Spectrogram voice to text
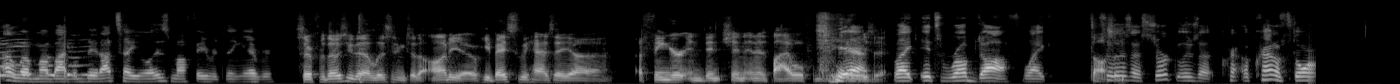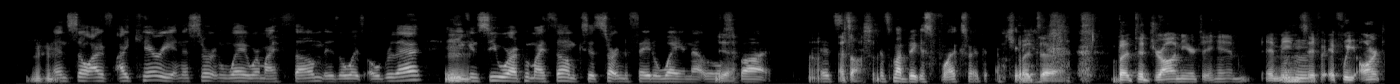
Okay. I love my Bible, okay. dude. I'll tell you what, this is my favorite thing ever. So for those of you that are listening to the audio, he basically has a uh, a finger indention in his Bible from when he Yeah, carries it. like it's rubbed off. Like It's awesome. so, there's a circle. There's a, cr- a crown of thorns. Mhm. and so I I carry it in a certain way where my thumb is always over that, and you Mm. can see where I put my thumb because it's starting to fade away in that little Yeah. spot. Oh, it's- That's awesome. That's my biggest flex right there. I'm kidding. But uh, but to draw near to Him, it means Mhm. if if we aren't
